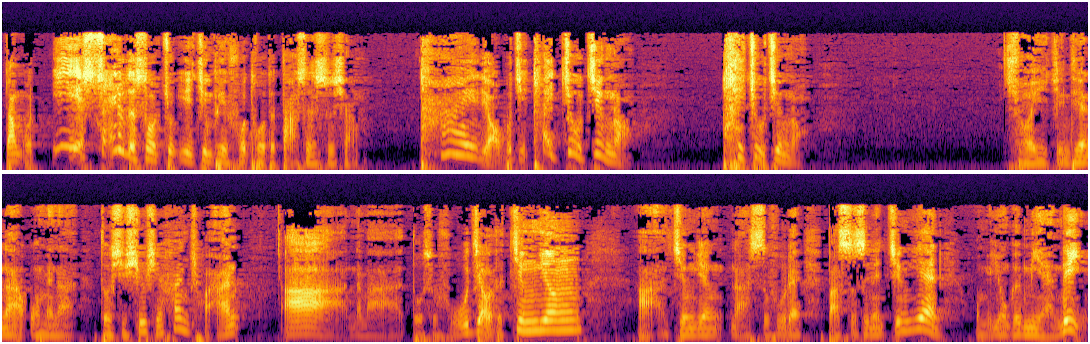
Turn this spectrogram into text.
当我越深入的时候，就越敬佩佛陀的大圣思想，太了不起，太就近了，太就近了。所以今天呢，我们呢都是修学汉传啊，那么都是佛教的精英啊，精英。那师傅呢，把四十年经验，我们用个勉励，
